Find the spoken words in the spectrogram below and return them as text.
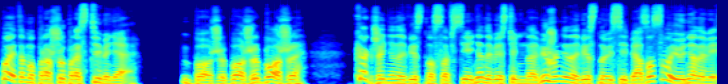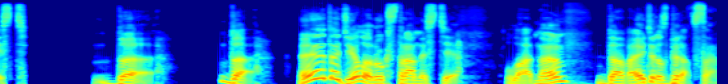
поэтому прошу прости меня. Боже, боже, боже! Как же ненавистно со всей ненавистью ненавижу ненавистную себя за свою ненависть! Да. Да. Это дело рук странности. Ладно, давайте разбираться.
